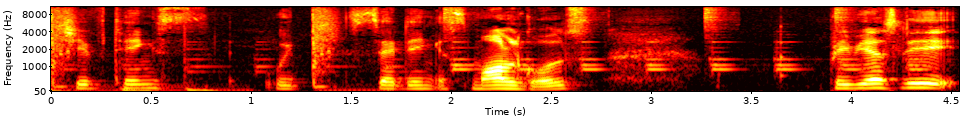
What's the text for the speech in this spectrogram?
achieve things with setting small goals previously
